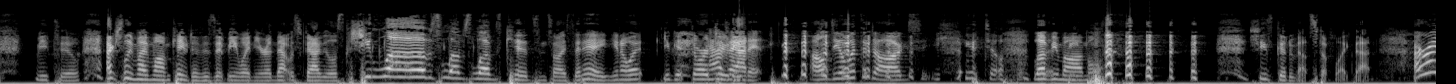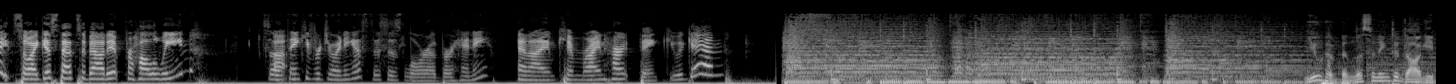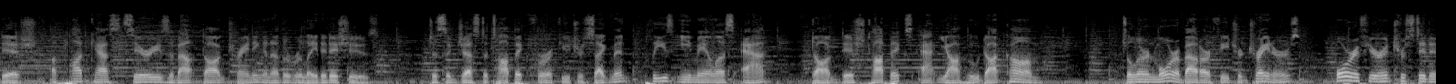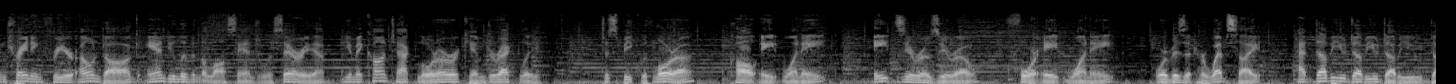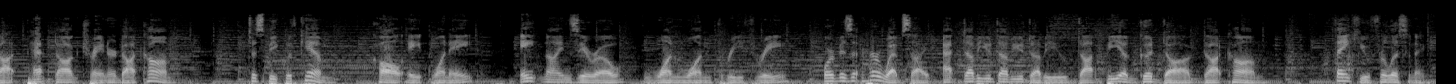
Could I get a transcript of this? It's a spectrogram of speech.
Me too. Actually, my mom came to visit me one year, and that was fabulous because she loves, loves, loves kids. And so I said, "Hey, you know what? You get door Have duty. at it. I'll deal with the dogs. You deal Love you, mom." She's good about stuff like that. All right, so I guess that's about it for Halloween. So Uh, thank you for joining us. This is Laura Burhenny. And I'm Kim Reinhart. Thank you again. You have been listening to Doggy Dish, a podcast series about dog training and other related issues. To suggest a topic for a future segment, please email us at dogdishtopics at yahoo.com. To learn more about our featured trainers, or if you're interested in training for your own dog and you live in the Los Angeles area, you may contact Laura or Kim directly. To speak with Laura, call 818-800-4818 or visit her website at www.petdogtrainer.com. To speak with Kim, call 818-890-1133 or visit her website at www.beagooddog.com. Thank you for listening.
